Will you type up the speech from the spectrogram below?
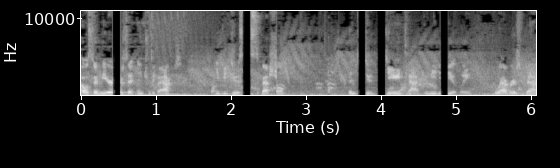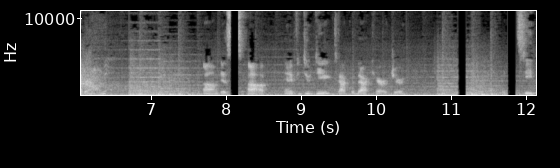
Also, here's an interesting fact. If you do special, then do D attack immediately. Whoever's background um, is up, and if you do D attack with that character, D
